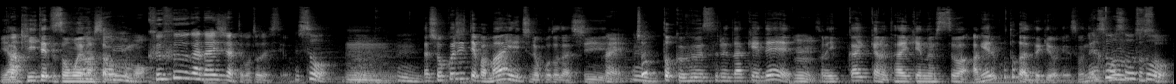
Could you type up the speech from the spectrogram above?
ー、いや、まあ聞いててそう思いました、うん僕も、工夫が大事だってことですよ。そう。うん。うん。だから食事ってやっぱ毎日のことだし、はい。ちょっと工夫するだけで、うん。その一回一回の体験の質を上げることができるわけですよね。そうそうそほん。とそ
